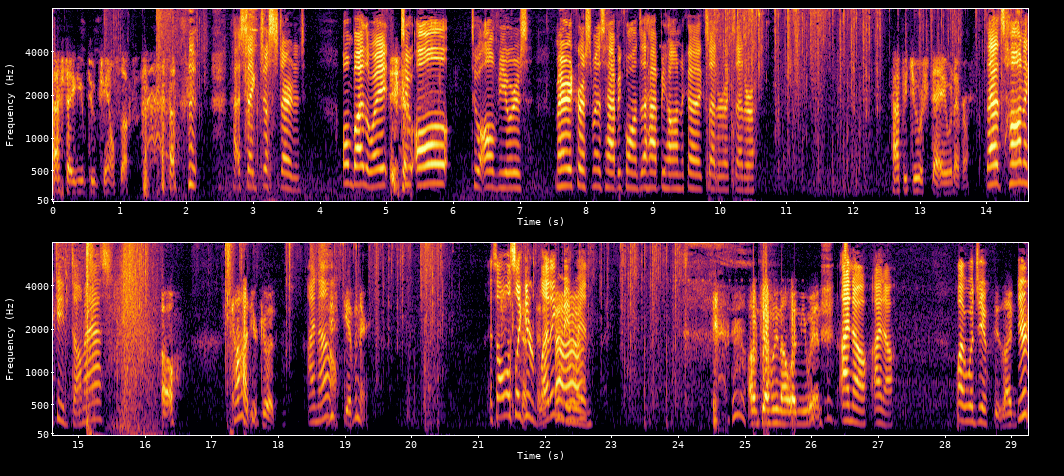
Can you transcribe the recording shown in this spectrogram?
Hashtag YouTube channel sucks. Hashtag just started. Oh, and by the way, to all to all viewers, Merry Christmas, Happy Kwanzaa, Happy Hanukkah, etc., etc. Happy Jewish Day, whatever. That's Hanukkah, you dumbass. Oh. God, you're good. I know. You're just giving her. It's almost like you're letting me win. I'm definitely not letting you in. I know. I know. Why would you? You're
